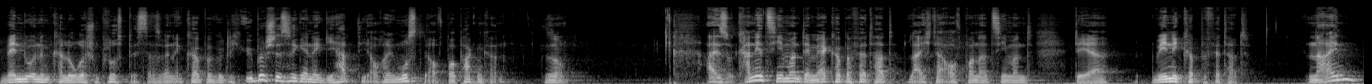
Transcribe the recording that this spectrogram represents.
wenn du in einem kalorischen Plus bist. Also wenn dein Körper wirklich überschüssige Energie hat, die auch in den Muskelaufbau packen kann. So. Also kann jetzt jemand, der mehr Körperfett hat, leichter aufbauen als jemand, der wenig Körperfett hat? Nein,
